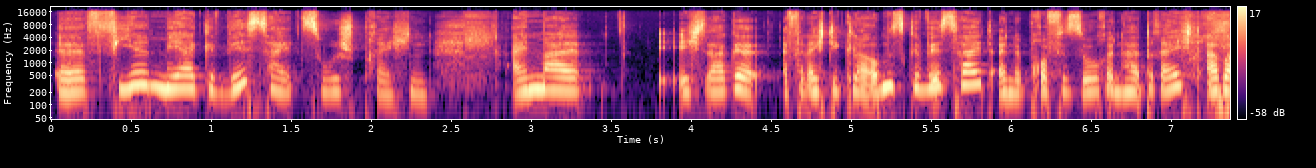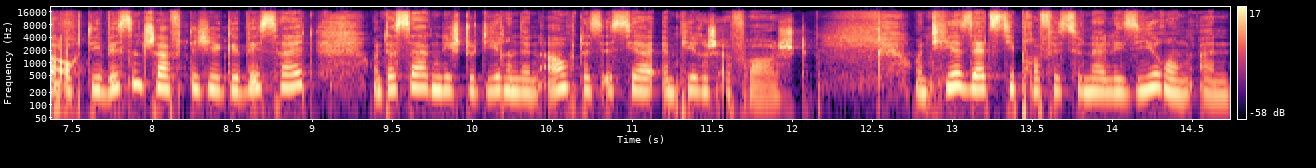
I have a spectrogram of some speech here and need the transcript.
äh, viel mehr Gewissheit zusprechen. Einmal ich sage vielleicht die Glaubensgewissheit, eine Professorin hat recht, aber auch die wissenschaftliche Gewissheit. Und das sagen die Studierenden auch, das ist ja empirisch erforscht. Und hier setzt die Professionalisierung an.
